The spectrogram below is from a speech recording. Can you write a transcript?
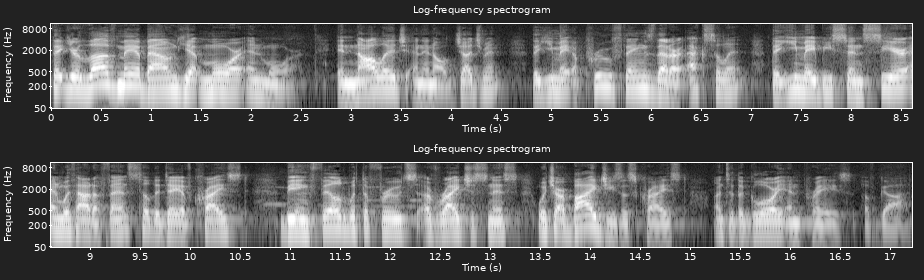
that your love may abound yet more and more, in knowledge and in all judgment, that ye may approve things that are excellent, that ye may be sincere and without offense till the day of Christ, being filled with the fruits of righteousness which are by Jesus Christ, unto the glory and praise of God.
